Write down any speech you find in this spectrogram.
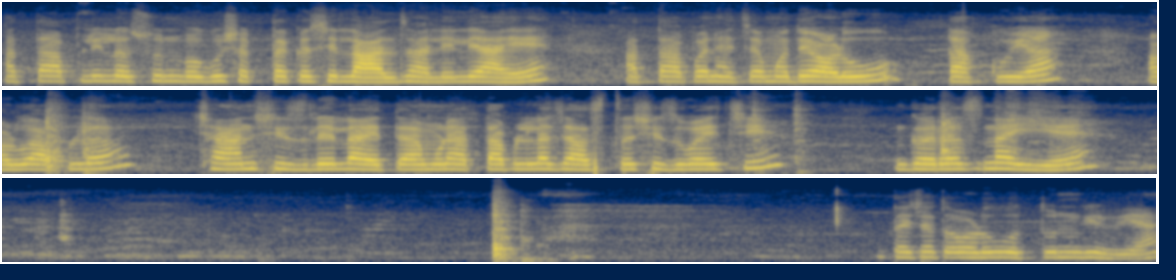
आता आपली लसूण बघू शकता कशी लाल झालेली आहे. आता आपण ह्याच्यामध्ये अळू टाकूया. अळू आपलं छान शिजलेलं आहे त्यामुळे आता आपल्याला जास्त शिजवायची गरज नाही आहे त्याच्यात अळू ओतून घेऊया.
